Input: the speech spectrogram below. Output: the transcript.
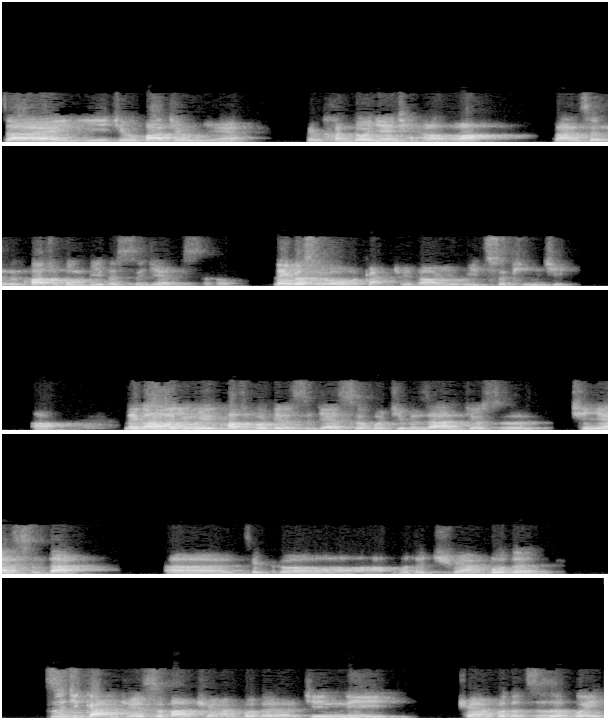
在一九八九年，这个很多年前了，是吧？完成跨出封闭的世界的时候，那个时候我感觉到有一次瓶颈啊。那个因为跨出封闭的世界是我基本上就是青年时代。呃，这个我的全部的自己感觉是把全部的经历、全部的智慧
